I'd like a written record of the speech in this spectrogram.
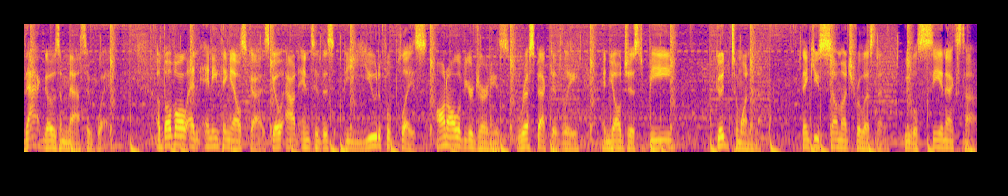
That goes a massive way. Above all and anything else, guys, go out into this beautiful place on all of your journeys, respectively, and y'all just be good to one another. Thank you so much for listening. We will see you next time.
